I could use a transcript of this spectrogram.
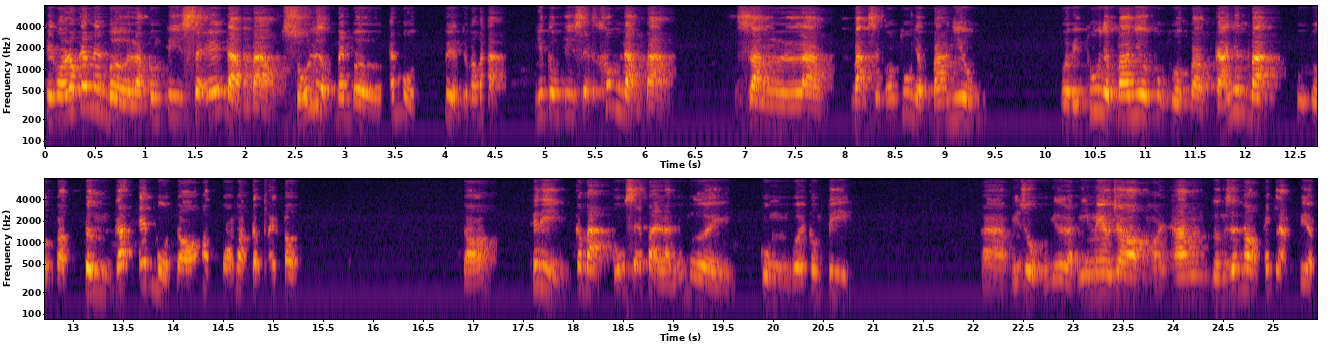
Cái gói Rocket Member là công ty sẽ đảm bảo số lượng member F1 tuyển cho các bạn, nhưng công ty sẽ không đảm bảo rằng là bạn sẽ có thu nhập bao nhiêu. Bởi vì thu nhập bao nhiêu phụ thuộc vào cá nhân bạn, phụ thuộc vào từng các F1 đó hoặc có hoạt động hay không. Đó thế thì các bạn cũng sẽ phải là những người cùng với công ty. À, ví dụ như là email cho họ hỏi thăm hướng dẫn họ cách làm việc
